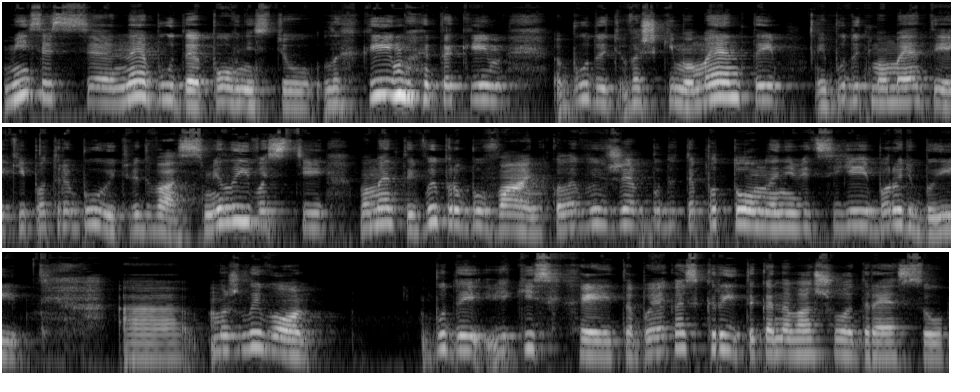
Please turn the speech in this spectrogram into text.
місяць не буде повністю легким таким. Будуть важкі моменти, і будуть моменти, які потребують від вас сміливості, моменти випробувань, коли ви вже будете потомлені від цієї боротьби. Можливо, буде якийсь хейт або якась критика на вашу адресу,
